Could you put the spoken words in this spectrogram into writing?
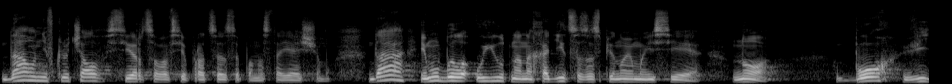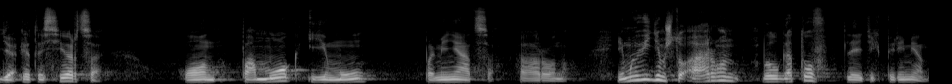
Да, он не включал сердце во все процессы по-настоящему. Да, ему было уютно находиться за спиной Моисея. Но Бог, видя это сердце, он помог ему поменяться Аарону. И мы видим, что Аарон был готов для этих перемен.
